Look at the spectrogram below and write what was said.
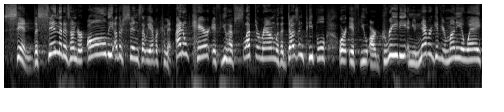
sin, the sin that is under all the other sins that we ever commit. I don't care if you have slept around with a dozen people, or if you are greedy and you never give your money away,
